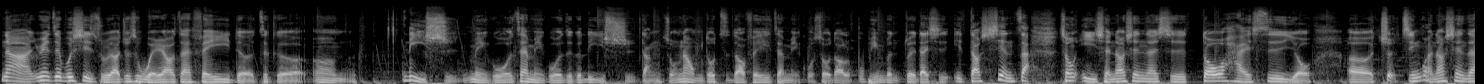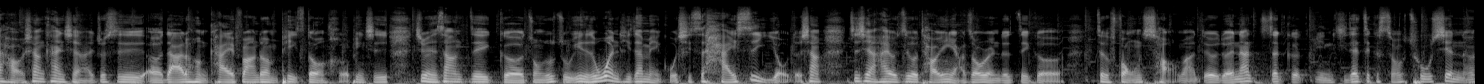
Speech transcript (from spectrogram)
那因为这部戏主要就是围绕在非裔的这个嗯。历史，美国在美国这个历史当中，那我们都知道，非裔在美国受到了不平等对待。其实一直到现在，从以前到现在是都还是有，呃，就尽管到现在好像看起来就是呃大家都很开放，都很 peace，都很和平。其实基本上这个种族主义的问题，在美国其实还是有的。像之前还有这个讨厌亚洲人的这个这个风潮嘛，对不对？那这个影集在这个时候出现呢，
